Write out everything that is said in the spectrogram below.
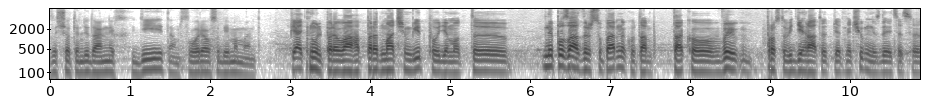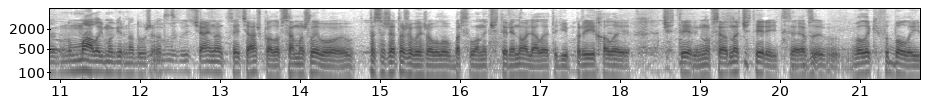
за счет індивідуальних дій там, створював собі момент. 5-0 перевага перед матчем відповідям. От е, не позаздриш супернику, там так ви просто відіграти от 5 м'ячів, мені здається, це ну мало ймовірно дуже. Ну, звичайно, це тяжко, але все можливо. ПСЖ теж вигравало в Барселоні 4-0, але тоді приїхали 4, ну все одно 4. І це великий футбол, і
